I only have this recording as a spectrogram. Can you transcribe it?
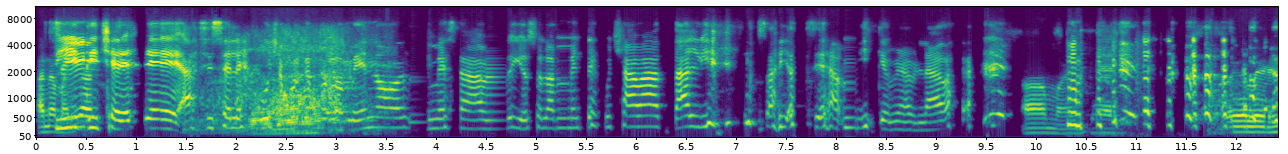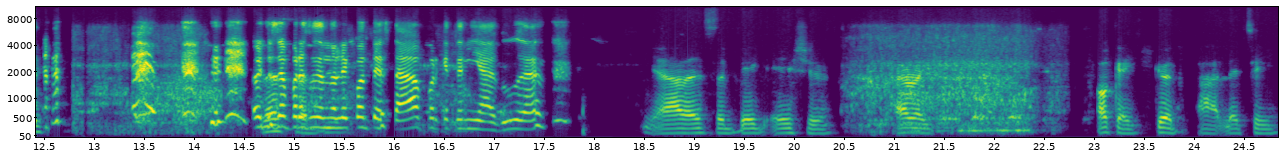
Ana Sí, teacher, este, así se le escucha porque por lo menos me estaba hablando yo solamente escuchaba tal y no sabía si era a mí que me hablaba. oh my God. Really? Entonces por eso yo no le contestaba porque tenía dudas. Yeah, that's a big issue. All right. Okay, good. Uh, let's see.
